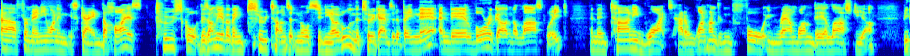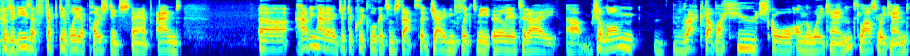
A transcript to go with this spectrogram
uh, from anyone in this game. The highest two score. There's only ever been two tons at North Sydney Oval in the two games that have been there, and they're Laura Gardner last week, and then Tani White had a 104 in round one there last year, because it is effectively a postage stamp. And uh, having had a, just a quick look at some stats that Jaden flicked me earlier today, uh, Geelong racked up a huge score on the weekend, last weekend,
